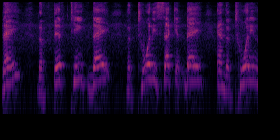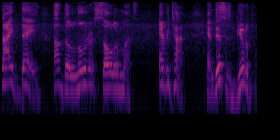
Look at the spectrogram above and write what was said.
day, the 15th day, the 22nd day, and the 29th day of the lunar solar months. Every time. And this is beautiful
